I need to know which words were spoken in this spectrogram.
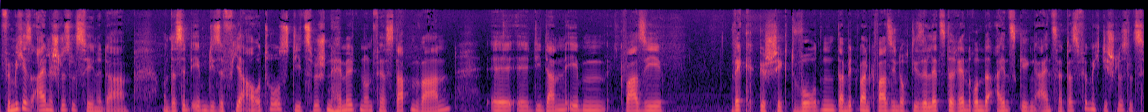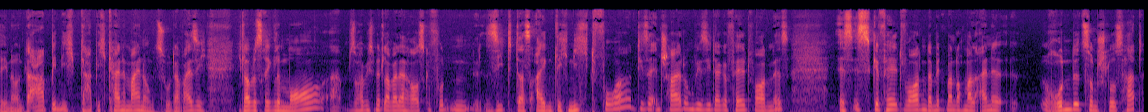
Für mich ist eine Schlüsselszene da. Und das sind eben diese vier Autos, die zwischen Hamilton und Verstappen waren, äh, äh, die dann eben quasi weggeschickt wurden, damit man quasi noch diese letzte Rennrunde eins gegen eins hat. Das ist für mich die Schlüsselszene und da bin ich, da habe ich keine Meinung zu. Da weiß ich, ich glaube, das Reglement, so habe ich es mittlerweile herausgefunden, sieht das eigentlich nicht vor, diese Entscheidung, wie sie da gefällt worden ist. Es ist gefällt worden, damit man noch mal eine Runde zum Schluss hat.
